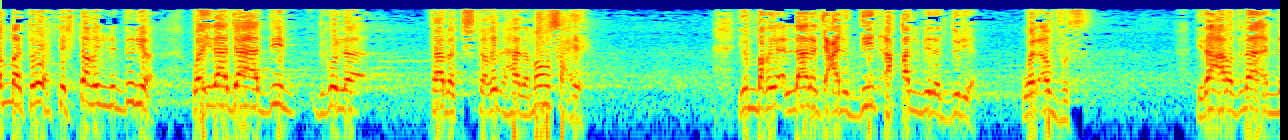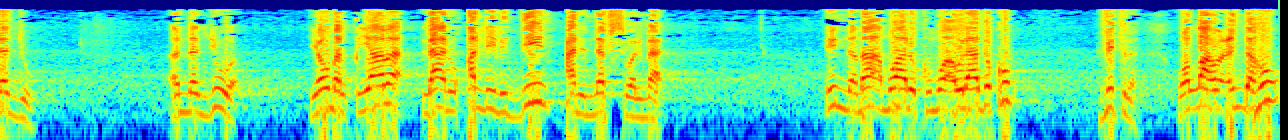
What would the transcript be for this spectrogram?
أما تروح تشتغل للدنيا وإذا جاء الدين تقول ثابت تشتغل هذا ما هو صحيح. ينبغي أن لا نجعل الدين أقل من الدنيا. والأنفس. إذا اردنا أن ننجو أن ننجو يوم القيامة لا نقلل الدين عن النفس والمال. إنما أموالكم وأولادكم فتنة. والله عنده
